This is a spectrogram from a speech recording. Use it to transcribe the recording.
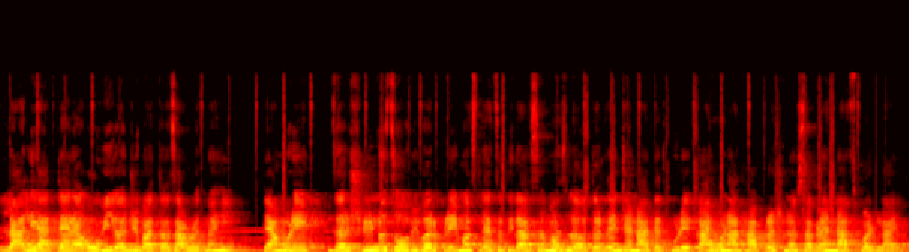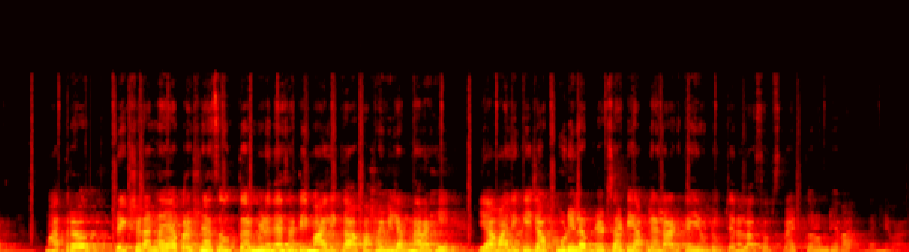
लाली आत्याला ओवी अजिबातच आवडत नाही. त्यामुळे जर श्रीनूच ओवीवर प्रेम असल्याचं तिला समजलं तर त्यांच्या नात्यात पुढे काय होणार हा प्रश्न सगळ्यांनाच पडला आहे मात्र प्रेक्षकांना या प्रश्नाचं उत्तर मिळण्यासाठी मालिका पाहावी लागणार आहे. या मालिकेच्या पुढील अपडेटसाठी आपल्या लाडक्या यूट्यूब चॅनलला सबस्क्राईब करून ठेवा. धन्यवाद.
